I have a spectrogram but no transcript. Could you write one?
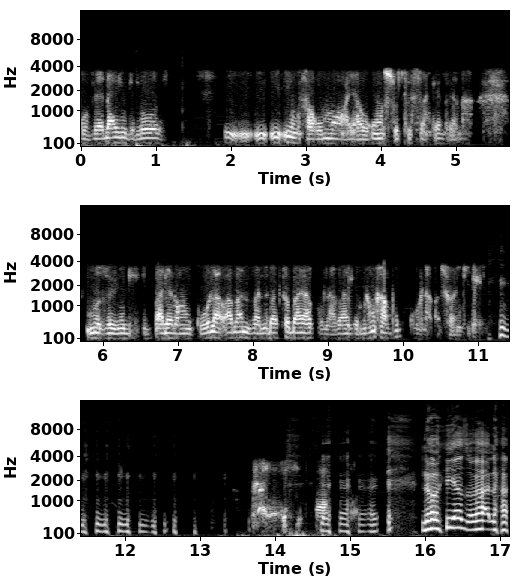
kuvela ingilozi ingifaka umoya ukungisuthisa ngendlela muze ngibhalelwa ngigula abantu vane batho bayagula badle mna ngihambe ukugula basho angidle no iyazokala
